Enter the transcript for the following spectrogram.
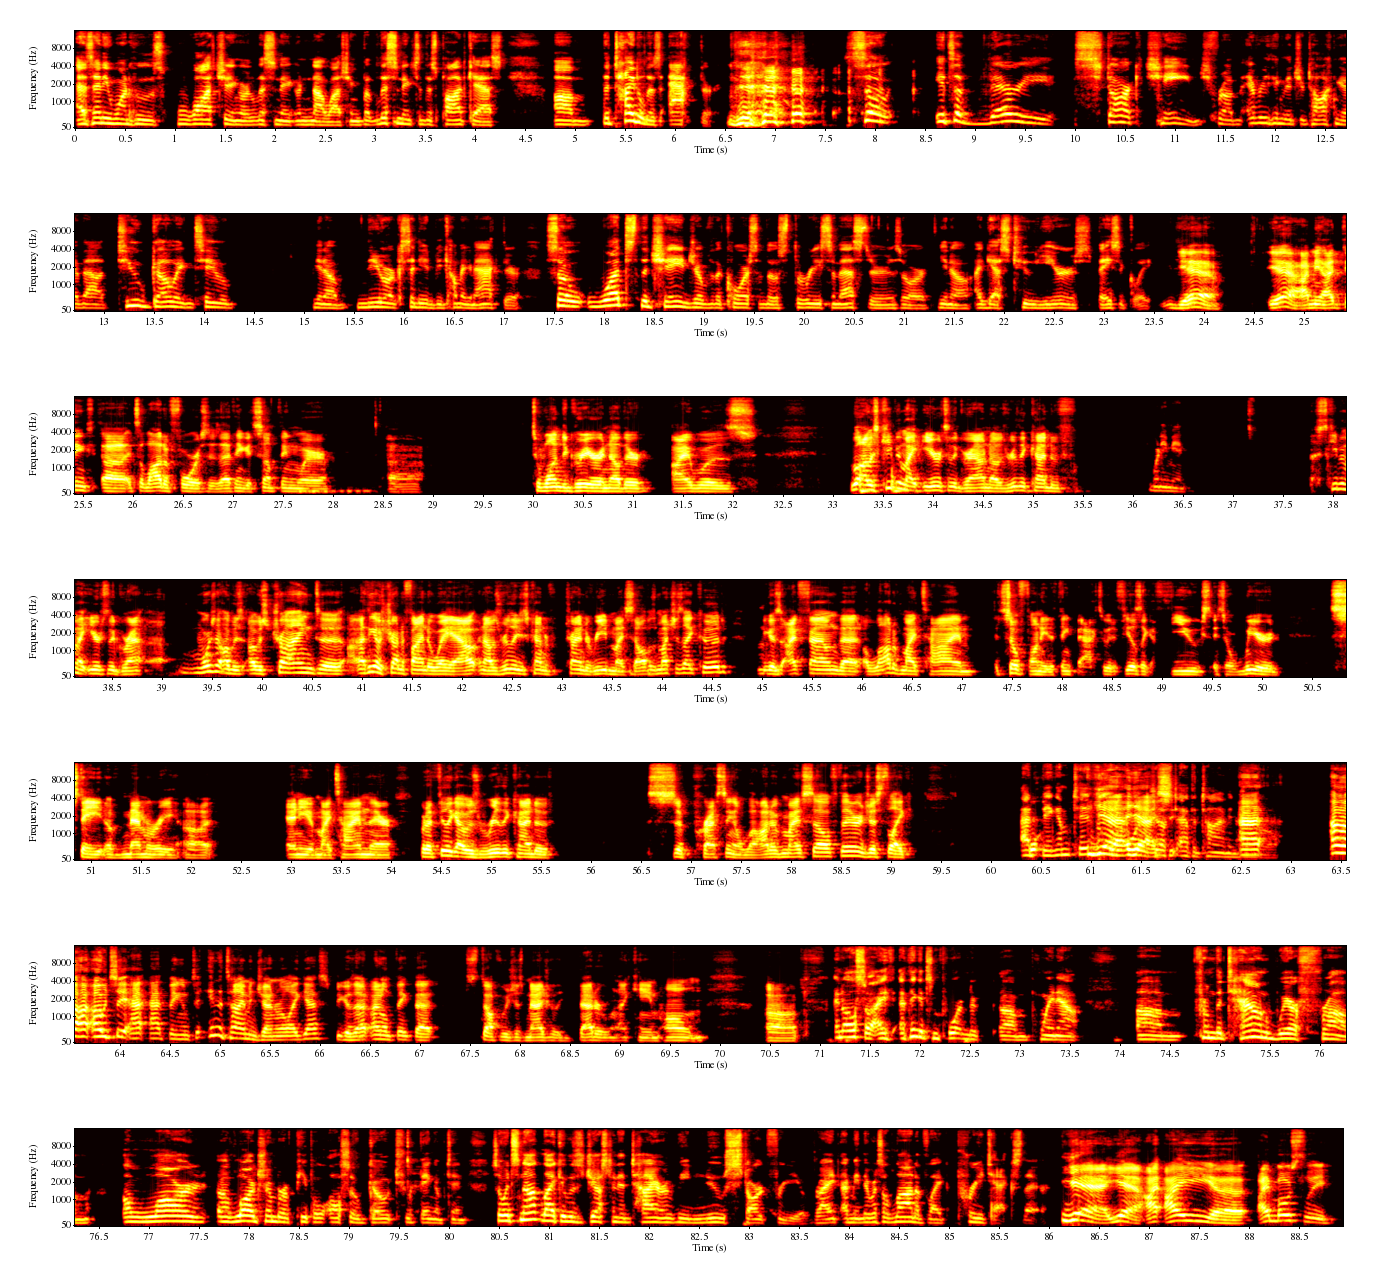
as anyone who's watching or listening or not watching, but listening to this podcast, um, the title is actor. so it's a very stark change from everything that you're talking about to going to you know new york city and becoming an actor so what's the change over the course of those three semesters or you know i guess two years basically Yeah, yeah. I mean, I think uh, it's a lot of forces. I think it's something where, uh, to one degree or another, I was, well, I was keeping my ear to the ground. I was really kind of what do you mean I was keeping my ear to the ground. uh, More so, I was I was trying to. I think I was trying to find a way out, and I was really just kind of trying to read myself as much as I could because I found that a lot of my time. It's so funny to think back to it. It feels like a few. It's a weird state of memory. Uh, any of my time there, but I feel like I was really kind of suppressing a lot of myself there. Just like at Well, binghamton yeah, or yeah, just at the time in at- uh, I would say at, at Binghamton in the time in general, I guess, because I, I don't think that stuff was just magically better when I came home. Uh, and also I, I think it's important to um, point out um, from the town we're from a large a large number of people also go to binghamton so it's not like it was just an entirely new start for you right i mean there was a lot of like pretext there Yeah, yeah. I I uh I mostly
